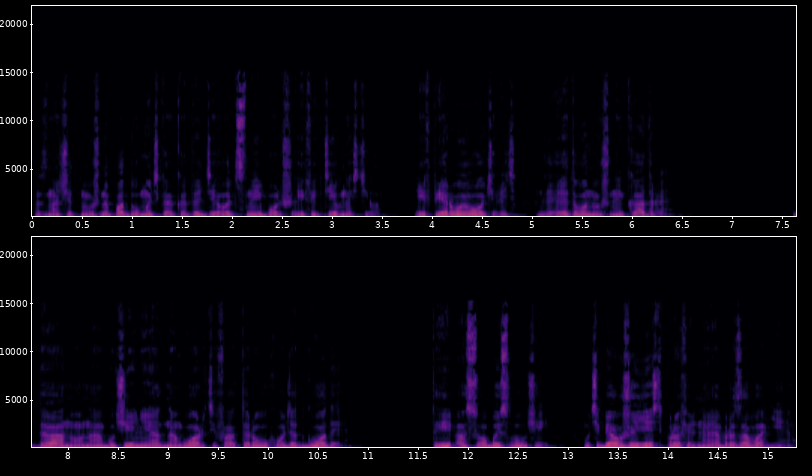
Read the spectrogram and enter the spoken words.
значит нужно подумать, как это делать с наибольшей эффективностью. И в первую очередь, для этого нужны кадры. Да, но на обучение одного артефактора уходят годы. Ты особый случай. У тебя уже есть профильное образование.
